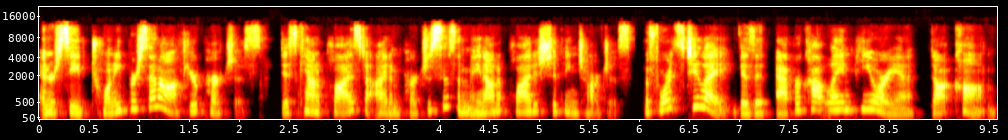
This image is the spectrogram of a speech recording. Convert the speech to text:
and receive 20% off your purchase. Discount applies to item purchases and may not apply to shipping charges. Before it's too late, visit apricotlanepeoria.com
